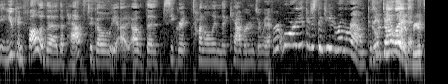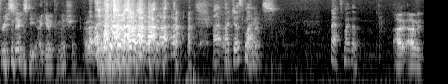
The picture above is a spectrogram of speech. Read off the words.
you can follow the, the path to go uh, out the secret tunnel in the caverns or whatever, or you can just continue to roam around Go you download like it it. for your 360. I get a commission. Go I, I just might. That's my vote. I, I would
